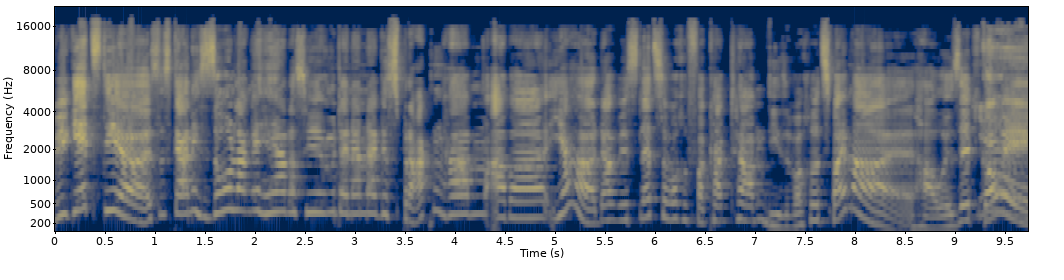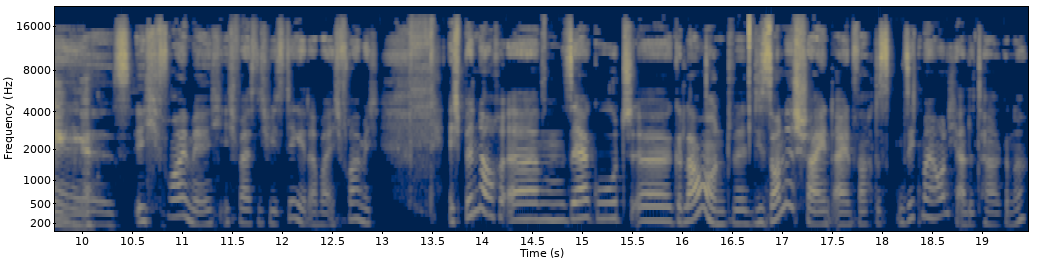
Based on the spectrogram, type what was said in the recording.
wie geht's dir? Es ist gar nicht so lange her, dass wir miteinander gesprochen haben, aber ja, da wir es letzte Woche verkackt haben, diese Woche zweimal. How is it going? Yes. Ich freue mich. Ich weiß nicht, wie es dir geht, aber ich freue mich. Ich bin auch ähm, sehr gut äh, gelaunt, weil die Sonne scheint einfach. Das sieht man ja auch nicht alle Tage, ne?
